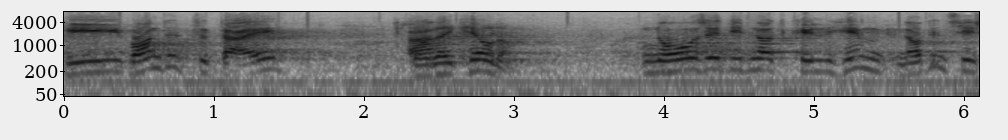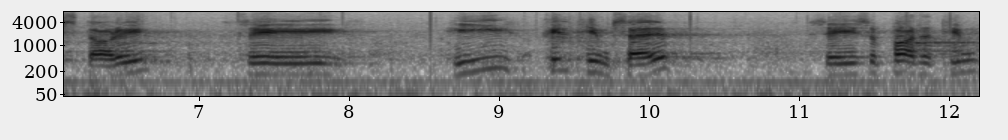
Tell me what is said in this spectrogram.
He wanted to die. So they killed him. No, they did not kill him, not in this story. They, he killed himself. They supported him.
